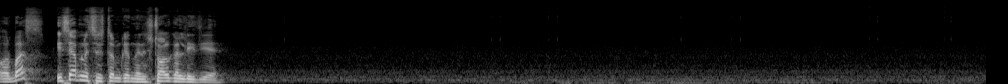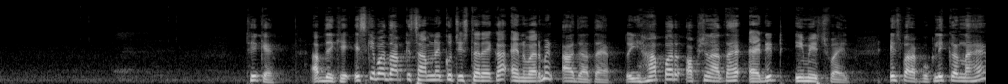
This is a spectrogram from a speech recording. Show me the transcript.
और बस इसे अपने सिस्टम के अंदर इंस्टॉल कर लीजिए। ठीक है, अब देखिए, इसके बाद आपके सामने कुछ इस तरह का एनवायरमेंट आ जाता है। तो यहाँ पर ऑप्शन आता है एडिट इमेज फ़ाइल इस पर आपको क्लिक करना है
